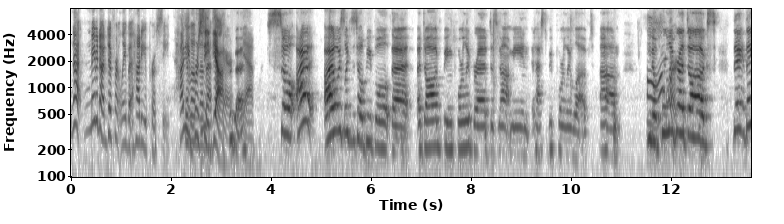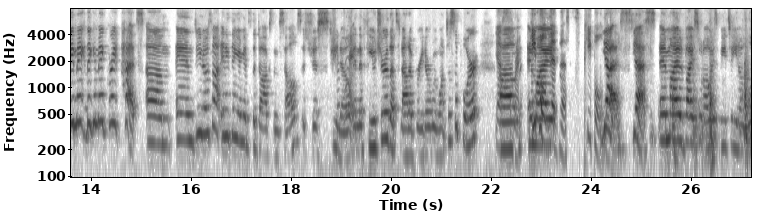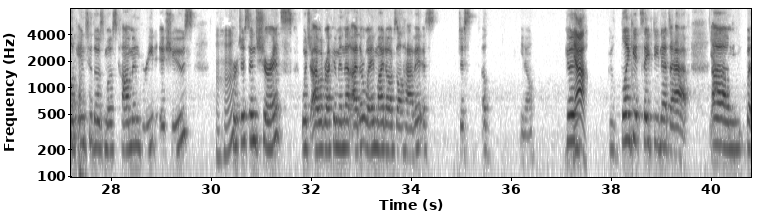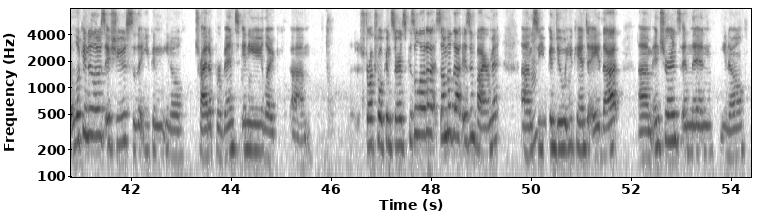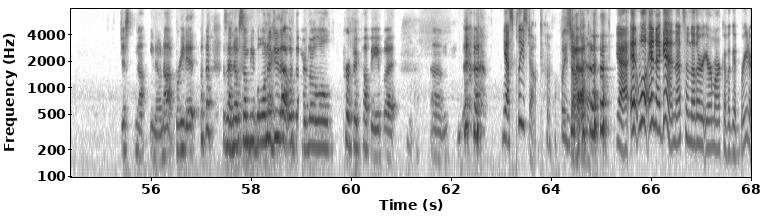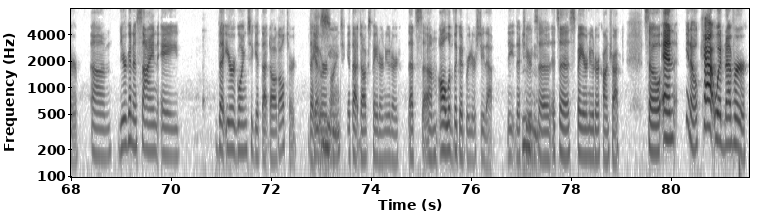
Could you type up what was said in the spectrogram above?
Not maybe not differently, but how do you proceed? How do Give you 'em the proceed? Yeah. Okay. Yeah. So I I always like to tell people that a dog being poorly bred does not mean it has to be poorly loved. Um, you know, poorly bred dogs they they make they can make great pets. Um, and you know, it's not anything against the dogs themselves. It's just you Sure, know, right. in the future, that's not a breeder we want to support. Yes. Um, right. and People my- did this. People. did this. Yes, yes. And my advice would always be to, you know, look into those most common breed issues, Mhm. purchase insurance, which I would recommend that either way. My dogs all have it. It's just a, you know, good Yeah. blanket safety net to have. Yeah. Um, but look into those issues so that you can, you know, try to prevent any like um, structural concerns because a lot of that, some of that is environment. Um, Mhm. So you can do what you can to aid that um, insurance, and then you know, just not, you know, not breed it because I know some people want Right. to do that with their, little perfect puppy, but um, Yes. Please don't. Please Don't don't. do that. yeah. And well, and again, that's another earmark of a good breeder. Um, you're going to sign a that you're going to get that dog altered. That you are going to get that dog spayed or neutered. That's um, all of the good breeders do that. The, that you it's a it's a spay or neuter contract. So and you know, Kat would never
